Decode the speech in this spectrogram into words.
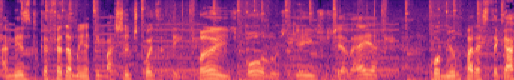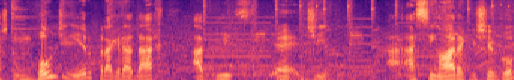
A mesa do café da manhã tem bastante coisa, tem pães, bolos, queijos, geleia. Romildo parece ter gasto um bom dinheiro para agradar a bis, é, a, a senhora que chegou.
